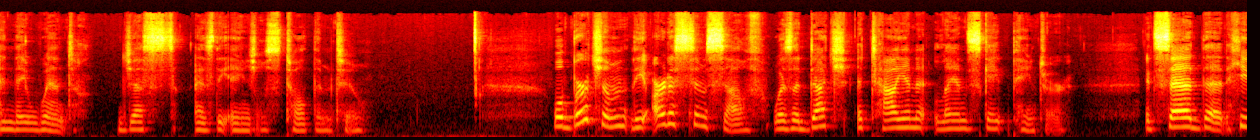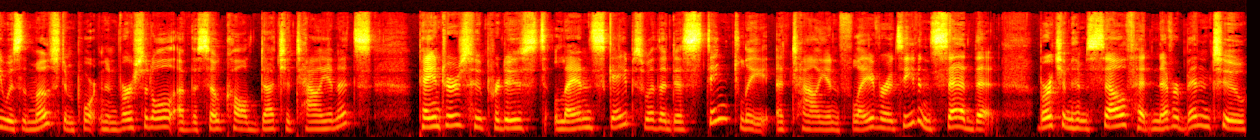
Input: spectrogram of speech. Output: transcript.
and they went just as the angels told them to. Well, Berchem, the artist himself, was a Dutch Italian landscape painter. It's said that he was the most important and versatile of the so called Dutch Italianates, painters who produced landscapes with a distinctly Italian flavor. It's even said that Berchem himself had never been to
